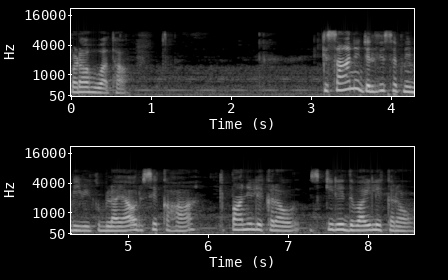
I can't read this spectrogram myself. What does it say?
पड़ा हुआ था। किसान ने जल्दी से अपनी बीवी को बुलाया और उसे कहा कि पानी लेकर आओ इसके लिए दवाई लेकर आओ।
